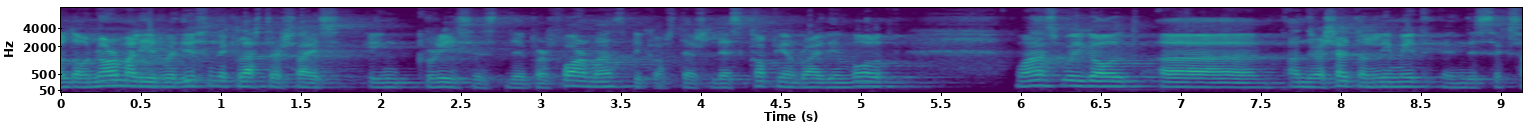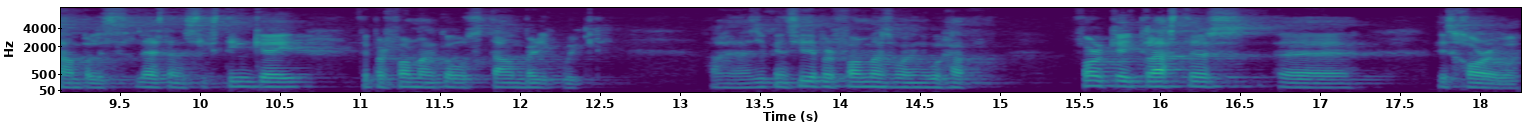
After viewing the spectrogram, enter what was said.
Although normally reducing the cluster size increases the performance because there's less copy and write involved, once we go uh, under a certain limit, in this example is less than 16K, the performance goes down very quickly. Uh, as you can see, the performance when we have 4K clusters uh, is horrible.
